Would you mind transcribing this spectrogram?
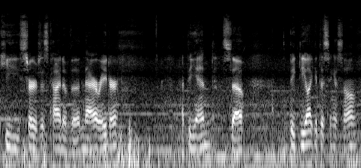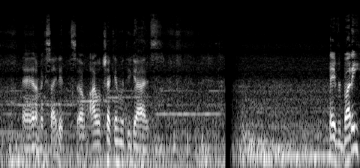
he serves as kind of the narrator at the end, so big deal. I get to sing a song, and I'm excited. So I will check in with you guys. Hey everybody,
